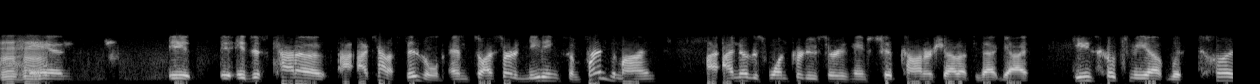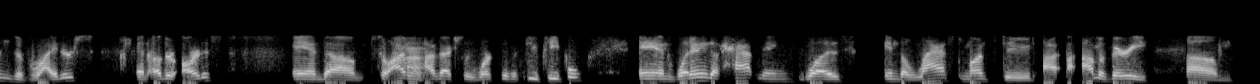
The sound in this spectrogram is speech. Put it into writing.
Mhm. and it it, it just kind of I, I kind of fizzled, and so I started meeting some friends of mine. I, I know this one producer. His name's Chip Connor. Shout out to that guy. He's hooked me up with tons of writers and other artists, and um, so I've Huh. I've actually worked with a few people. And what ended up happening was in the last month, dude. I- I'm a very um,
